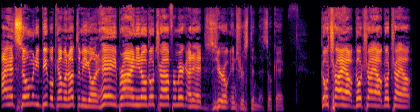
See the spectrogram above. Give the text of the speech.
I had so many people coming up to me going, Hey, Brian, you know, go try out for America. I had zero interest in this, okay? Go try out, go try out, go try out.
